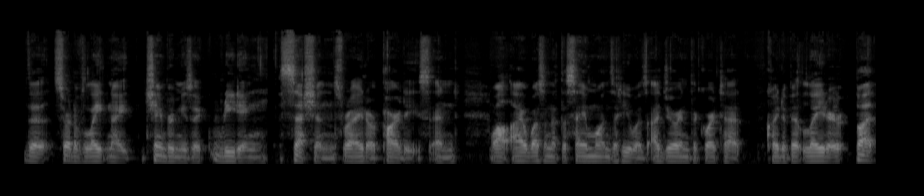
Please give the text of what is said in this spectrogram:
the sort of late night chamber music reading sessions right or parties and while i wasn't at the same ones that he was i joined the quartet quite a bit later but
